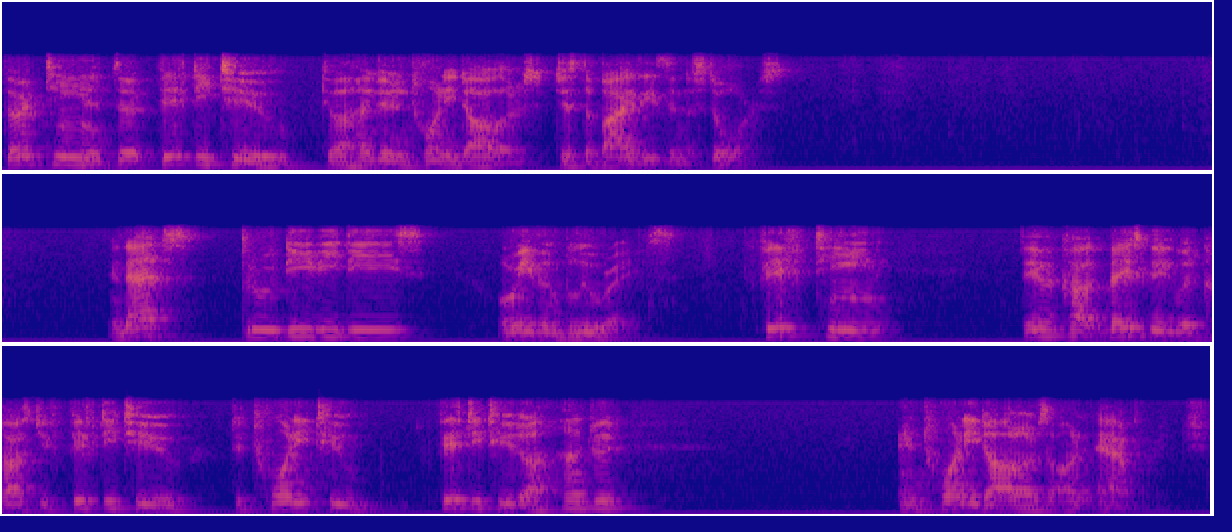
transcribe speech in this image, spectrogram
thirteen and fifty-two to one hundred and twenty dollars just to buy these in the stores. And that's through DVDs or even Blu-rays. 15 they would cost, basically would cost you 52 to 22 52 to 120 dollars on average.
